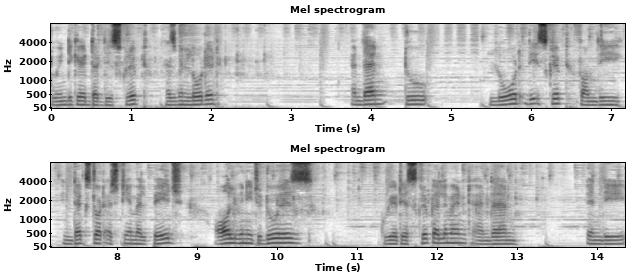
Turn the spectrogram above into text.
to indicate that the script has been loaded and then to load the script from the index.html page all we need to do is create a script element and then in the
